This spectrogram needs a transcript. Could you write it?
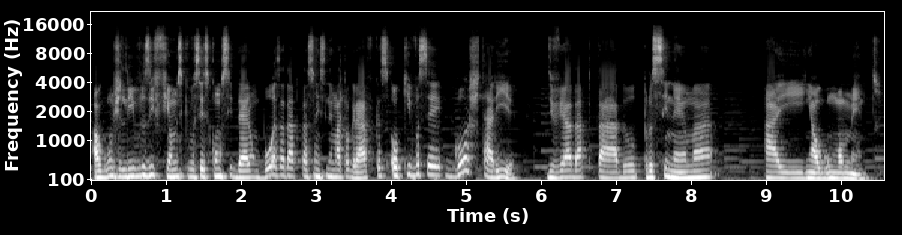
alguns livros e filmes que vocês consideram boas adaptações cinematográficas ou que você gostaria de ver adaptado para o cinema aí em algum momento?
